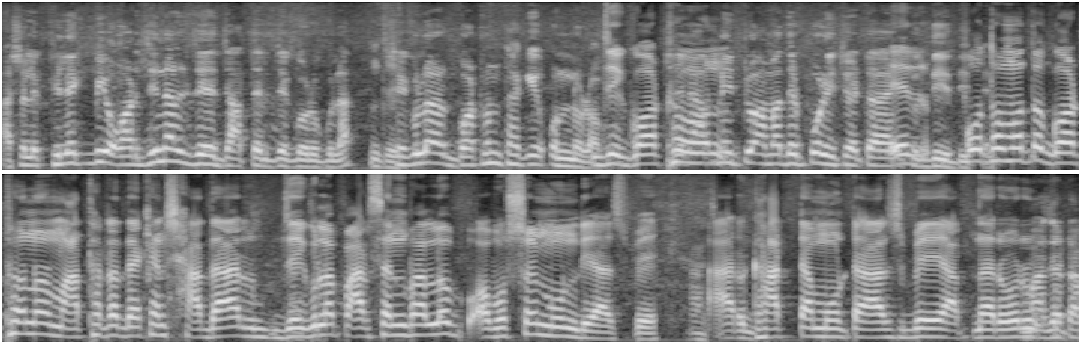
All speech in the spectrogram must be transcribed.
আসলে ফিলেকবি অরিজিনাল যে জাতের যে গরুগুলা সেগুলোর গঠন থাকে অন্যরকম। জি গঠন আপনি একটু আমাদের পরিচয়টা একটু দিয়ে দিন প্রথমত গঠন ওর মাথাটা দেখেন সাদা আর যেগুলা পার্সেন্ট ভালো অবশ্যই মুন্ডি আসবে। আর ঘাটটা মোটা আসবে আপনার ওর আচ্ছা।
